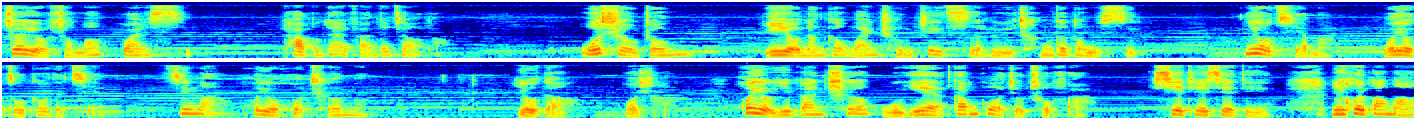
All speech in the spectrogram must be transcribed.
这有什么关系？他不耐烦地叫道：“我手中已有能够完成这次旅程的东西。”你有钱吗？我有足够的钱。今晚会有火车吗？有的，我说，会有一班车，午夜刚过就出发。谢天谢地，你会帮忙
